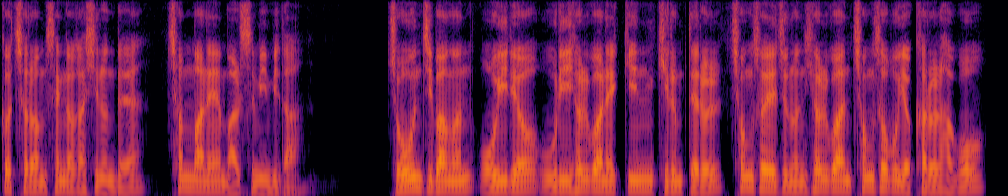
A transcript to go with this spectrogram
것처럼 생각하시는데 천만의 말씀입니다. 좋은 지방은 오히려 우리 혈관에 낀 기름때를 청소해주는 혈관 청소부 역할을 하고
